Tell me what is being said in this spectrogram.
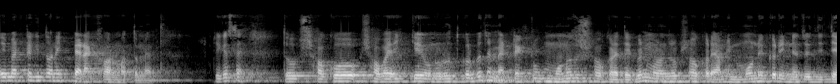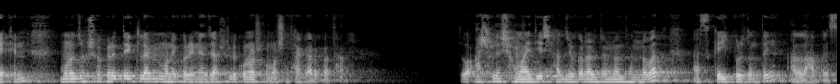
এই ম্যাথটা কিন্তু অনেক প্যারা খাওয়ার মতো ম্যাথ ঠিক আছে? তো সক সবাইকে অনুরোধ করব যে ম্যাটটা একটু মনোযোগ সহকারে দেখবেন। মনোযোগ সহকারে আমি মনে করি না যদি দেখেন। মনোযোগ সহকারে দেখলে আমি মনে করি না যে আসলে কোনো সমস্যা থাকার কথা। তো আসলে সময় দিয়ে সাহায্য করার জন্য ধন্যবাদ। আজকে এই পর্যন্তই। আল্লাহ হাফেজ।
